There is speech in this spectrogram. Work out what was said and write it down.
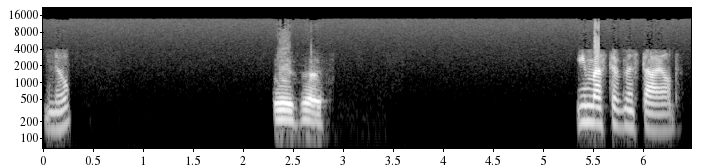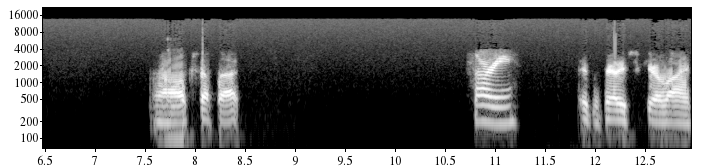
Nope. Who is this? You must have misdialed. I'll accept that. Sorry. It's a very secure line.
